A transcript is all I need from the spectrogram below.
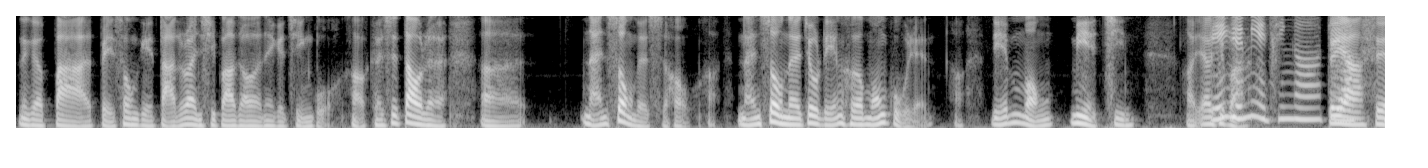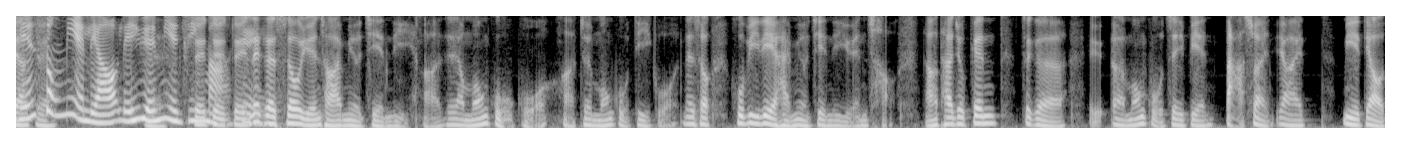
那个把北宋给打得乱七八糟的那个金国。好，啊，可是到了呃南宋的时候，哈，啊，南宋呢就联合蒙古人，啊，联盟灭金。啊，要连元灭金啊，对啊，对啊，连宋灭辽，连元灭金嘛，对对对，那个时候元朝还没有建立啊，这叫蒙古国啊，就是蒙古帝国。那时候忽必烈还没有建立元朝，然后他就跟这个呃蒙古这边打算要来灭掉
